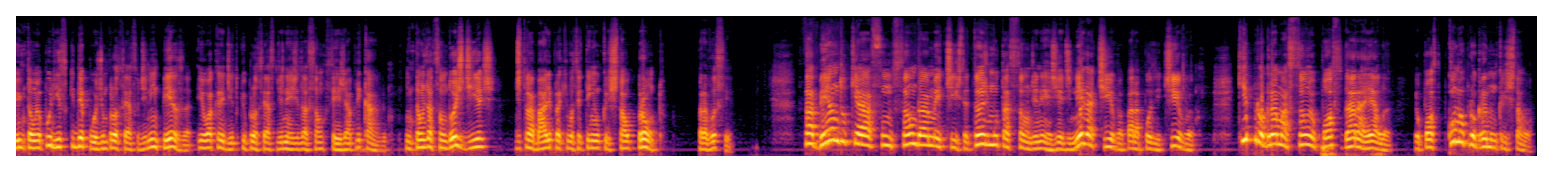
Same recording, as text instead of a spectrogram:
Então é por isso que depois de um processo de limpeza, eu acredito que o processo de energização seja aplicável. Então já são dois dias de trabalho para que você tenha o cristal pronto para você. Sabendo que a função da ametista é transmutação de energia de negativa para positiva, que programação eu posso dar a ela? Eu posso, como eu programo um cristal?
